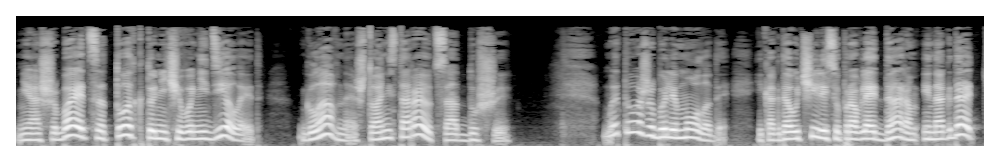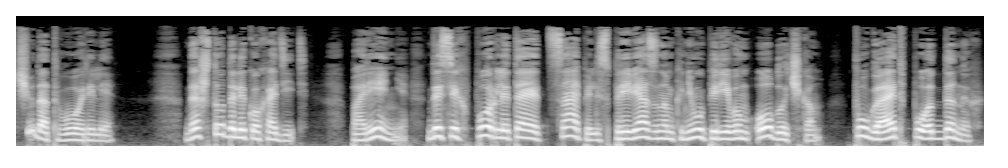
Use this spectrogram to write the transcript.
Не ошибается тот, кто ничего не делает. Главное, что они стараются от души. Мы тоже были молоды, и когда учились управлять даром, иногда чудотворили. Да что далеко ходить. По Ренне до сих пор летает цапель с привязанным к нему перьевым облачком, пугает подданных.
